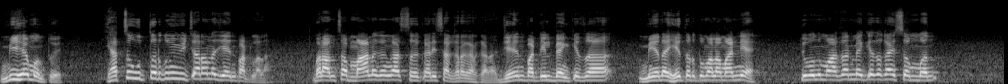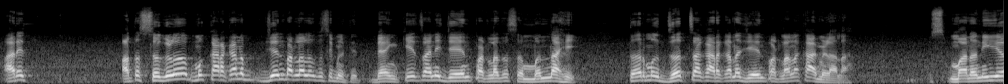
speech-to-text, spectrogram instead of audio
मी हे म्हणतोय. ह्याचं उत्तर तुम्ही विचारा ना जयंत पाटलाला. बरं आमचा मानगंगा सहकारी साखर कारखाना. जयंत पाटील बँकेचा मेन आहे हे तर तुम्हाला मान्य आहे. ते म्हणून माझा आणि बँकेचा काय संबंध? अरे आता सगळं मग कारखाना जयंत पाटलाला कसे मिळते बँकेचा आणि जयंत पाटलाचा संबंध नाही. तर मग जतचा कारखाना जयंत पाटलाला का मिळाला? माननीय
